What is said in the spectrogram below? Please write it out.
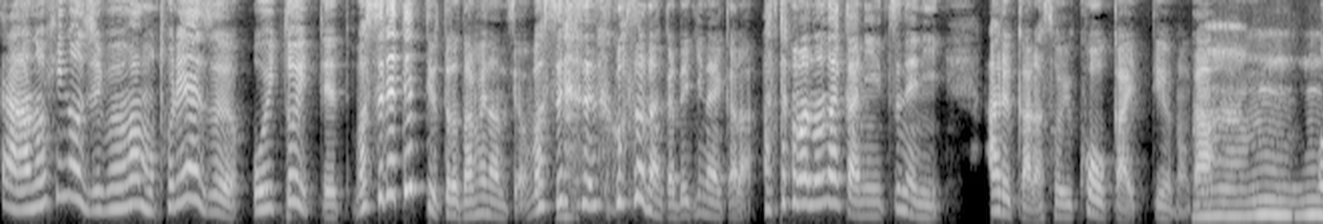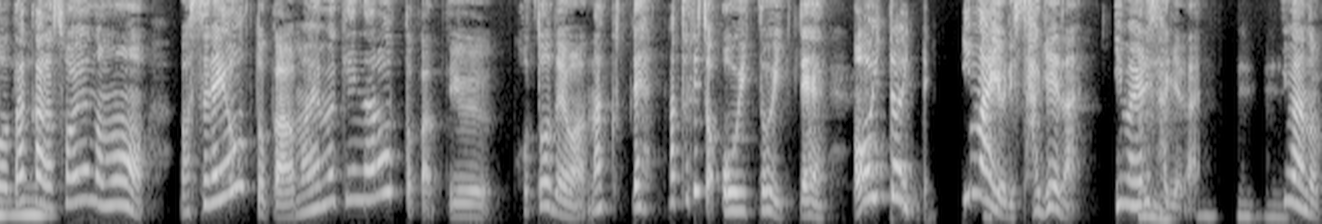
だからあの日の自分はもうとりあえず置いといて、忘れてって言ったらダメなんですよ。忘れることなんかできないから。頭の中に常にあるから、そういう後悔っていうのが。がそうだからそういうのも忘れようとか前向きになろうとかっていうことではなくて、まあ、とりあえず置いといて、置いといて。今より下げない。今より下げない。い。今の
